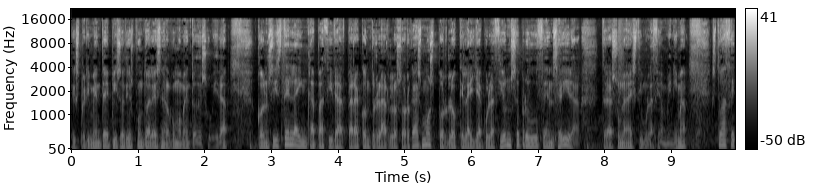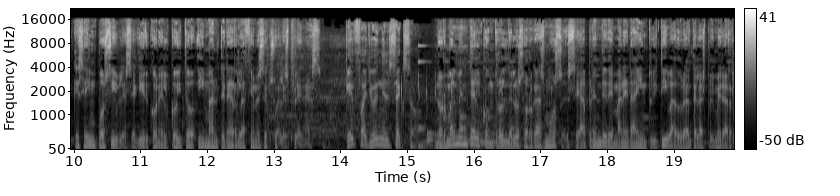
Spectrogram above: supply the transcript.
experimenta episodios puntuales en algún momento de su vida. Consiste en la incapacidad para controlar los orgasmos, por lo que la eyaculación se produce enseguida, tras una estimulación mínima. Esto hace que sea imposible seguir con el coito y mantener relaciones sexuales plenas. ¿Qué falló en el sexo? Normalmente el control de los orgasmos se aprende de manera intuitiva durante las primeras relaciones.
